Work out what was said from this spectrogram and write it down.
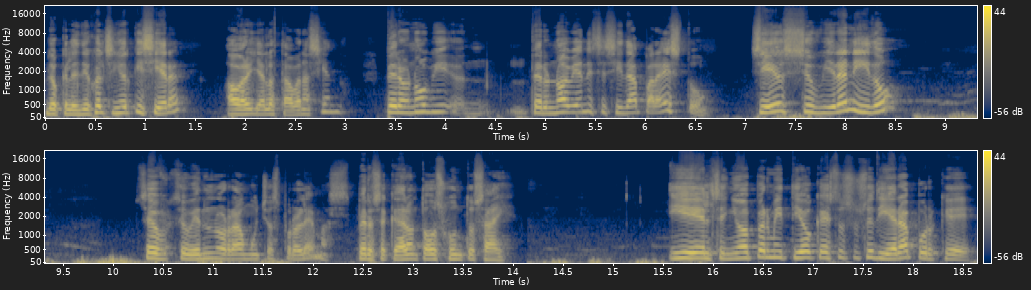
Lo que les dijo el Señor que hicieran, ahora ya lo estaban haciendo. Pero no, pero no había necesidad para esto. Si ellos se hubieran ido, se, se hubieran ahorrado muchos problemas, pero se quedaron todos juntos ahí. Y el Señor permitió que esto sucediera porque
